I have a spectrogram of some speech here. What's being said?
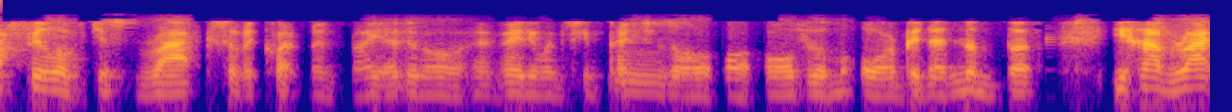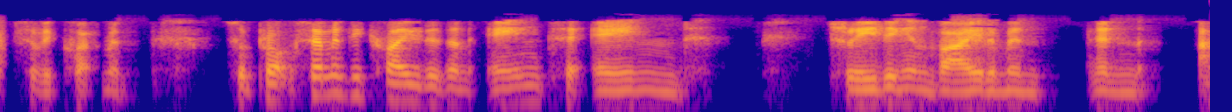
are full of just racks of equipment, right? I don't know if anyone's seen pictures mm. of, of them or been in them, but you have racks of equipment. So Proximity Cloud is an end-to-end trading environment in a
